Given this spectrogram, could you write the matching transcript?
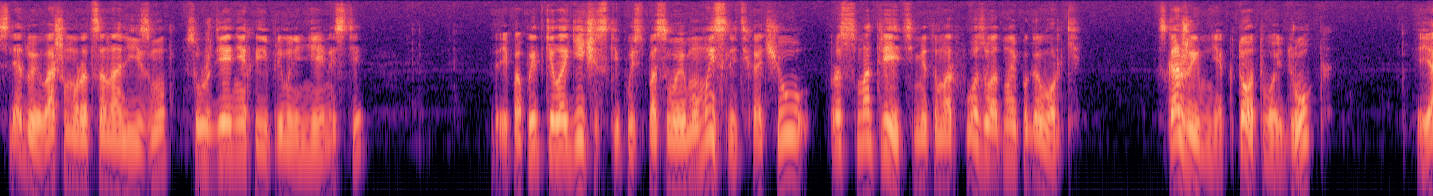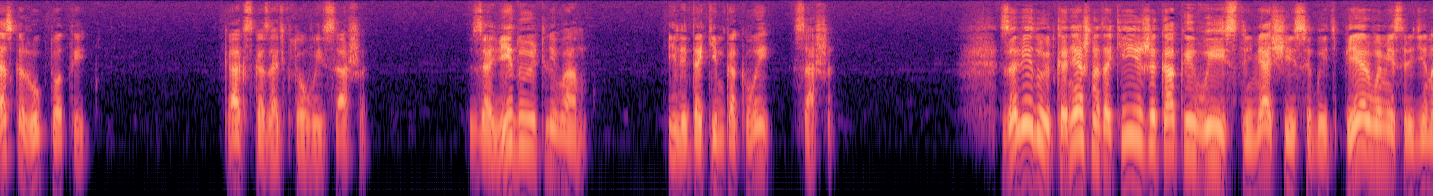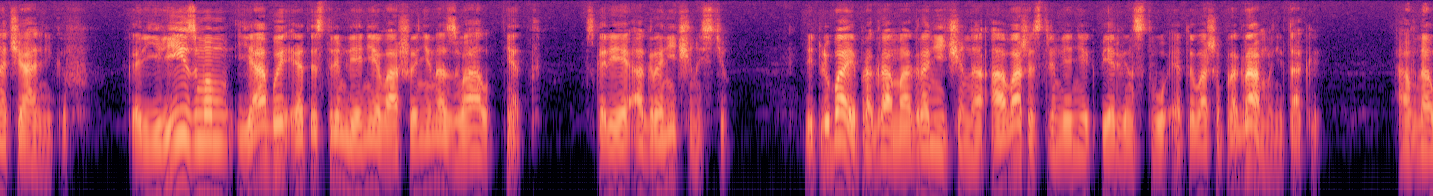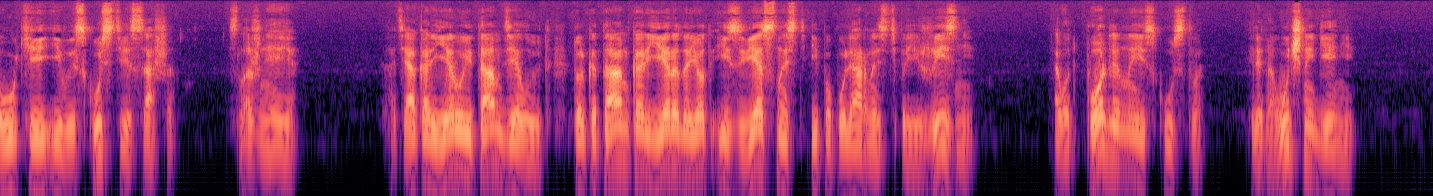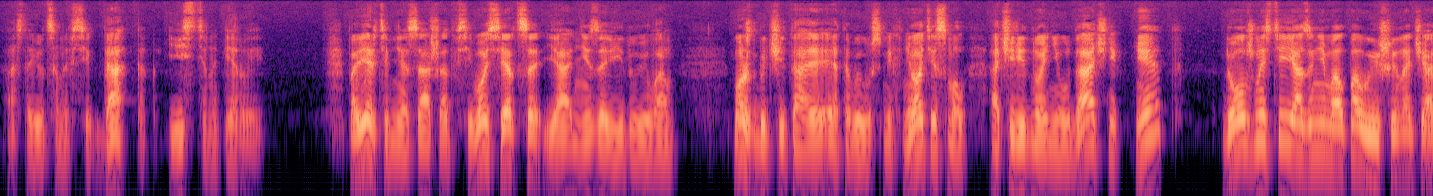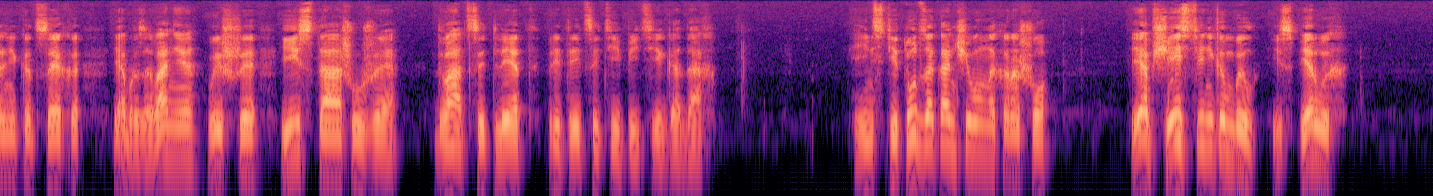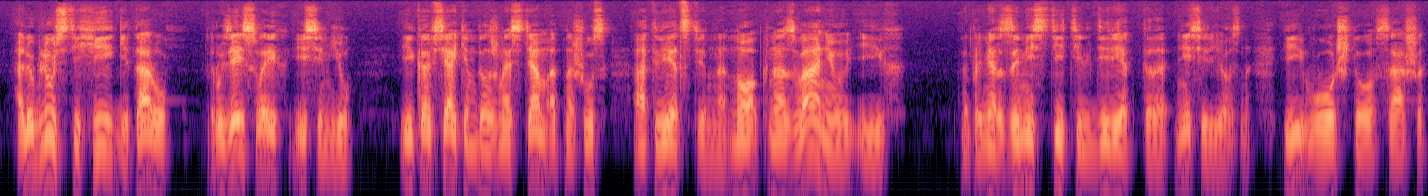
следуя вашему рационализму в суждениях и прямолинейности, да и попытки логически, пусть по-своему мыслить, хочу рассмотреть метаморфозу одной поговорки. Скажи мне, кто твой друг, и я скажу, кто ты. Как сказать, кто вы, Саша? Завидуют ли вам? Или таким, как вы, Саша? Завидуют, конечно, такие же, как и вы, стремящиеся быть первыми среди начальников. Карьеризмом я бы это стремление ваше не назвал. Нет, скорее ограниченностью. Ведь любая программа ограничена, а ваше стремление к первенству — это ваша программа, не так ли? А в науке и в искусстве, Саша, сложнее. Хотя карьеру и там делают, только там карьера дает известность и популярность при жизни, а вот подлинное искусство или научный гений остаются навсегда, как истинно первые. Поверьте мне, Саша, от всего сердца я не завидую вам. Может быть, читая это, вы усмехнетесь, мол, очередной неудачник. Нет, должности я занимал повыше начальника цеха, и образование высшее, и стаж уже двадцать лет при тридцати пяти годах. Институт заканчивал на хорошо, и общественником был из первых. А люблю стихи, гитару, друзей своих и семью, и ко всяким должностям отношусь ответственно, но к названию их, например, заместитель директора, несерьезно. И вот что, Саша,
